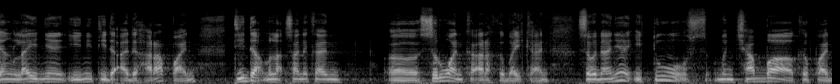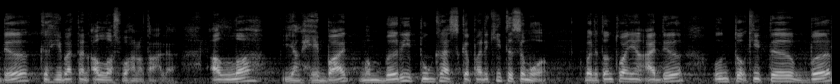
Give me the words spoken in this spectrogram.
yang lainnya ini tidak ada harapan, tidak melaksanakan uh, seruan ke arah kebaikan, sebenarnya itu mencabar kepada kehebatan Allah Subhanahu taala. Allah yang hebat memberi tugas kepada kita semua kepada tuan-tuan yang ada untuk kita ber,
